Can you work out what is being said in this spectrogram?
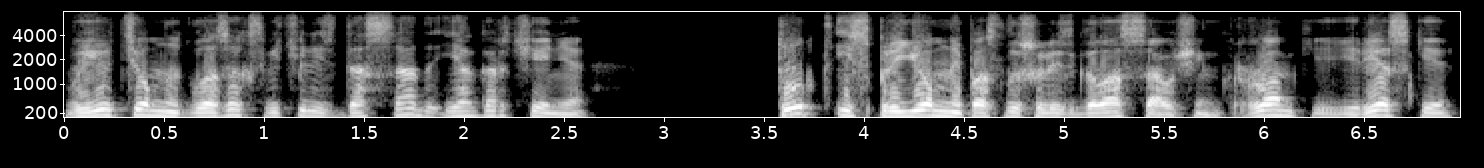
В ее темных глазах светились досада и огорчение. Тут из приемной послышались голоса, очень громкие и резкие.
